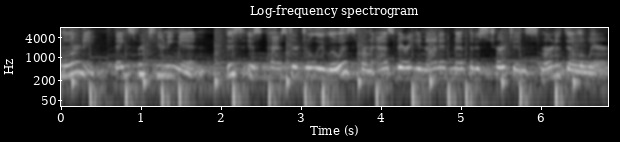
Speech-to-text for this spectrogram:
morning. Thanks for tuning in. This is Pastor Julie Lewis from Asbury United Methodist Church in Smyrna, Delaware,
